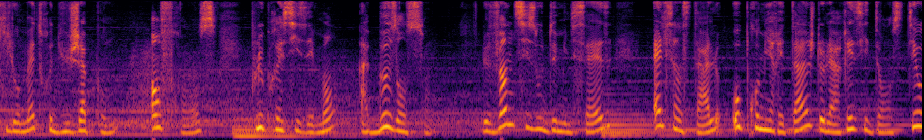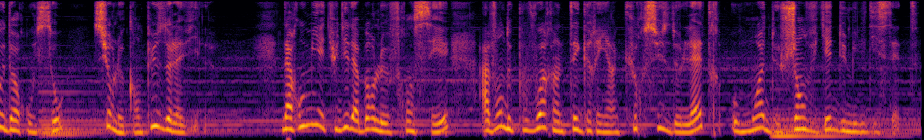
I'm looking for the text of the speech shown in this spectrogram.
km du Japon, en France, plus précisément à Besançon. Le 26 août 2016, elle s'installe au premier étage de la résidence Théodore Rousseau sur le campus de la ville. Narumi étudie d'abord le français avant de pouvoir intégrer un cursus de lettres au mois de janvier 2017.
